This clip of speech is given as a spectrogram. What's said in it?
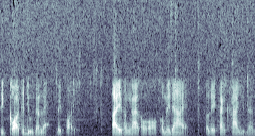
ซึ่งกอดกันอยู่นั่นแหละไม่ปล่อยไตทำงานเอาออกก็ไม่ได้ ก็เลยข้างค้างอยู่นั่น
